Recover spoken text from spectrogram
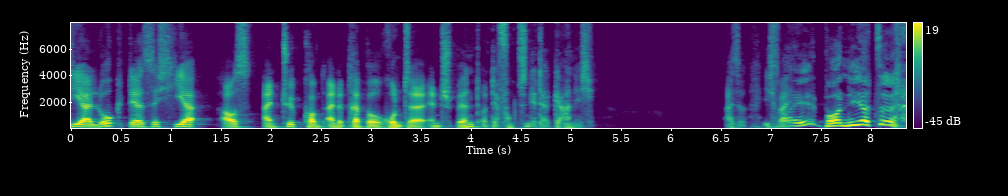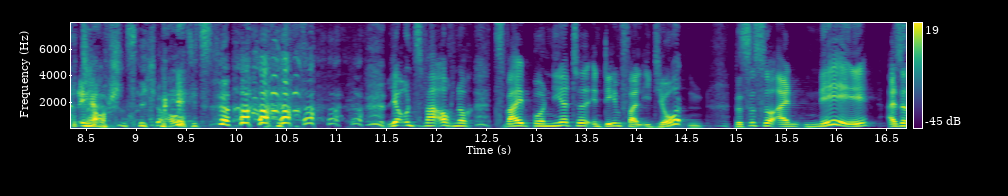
Dialog, der sich hier aus ein Typ kommt eine Treppe runter entspinnt und der funktioniert halt gar nicht. Also ich weiß. Zwei Bornierte tauschen ja. sich aus. ja, und zwar auch noch zwei Bornierte, in dem Fall Idioten. Das ist so ein Nee. Also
